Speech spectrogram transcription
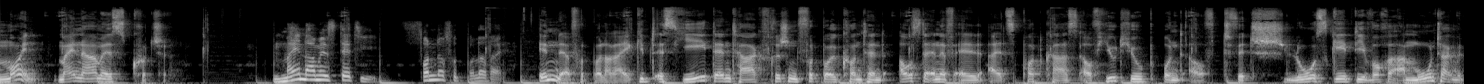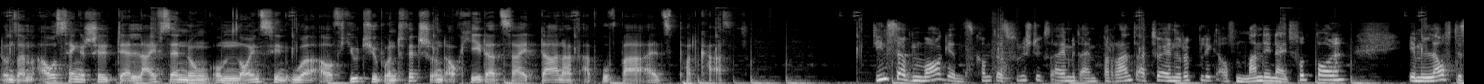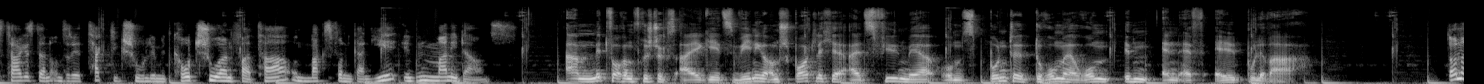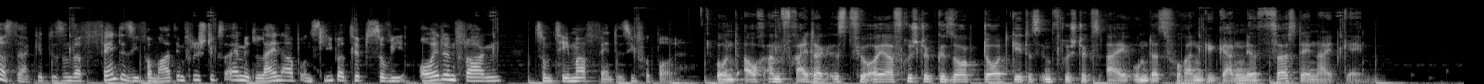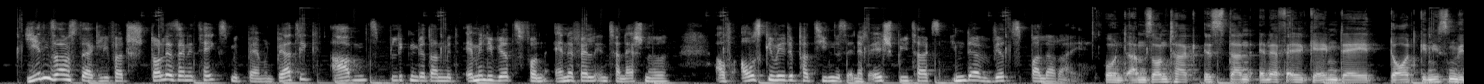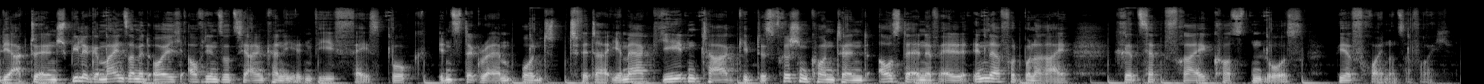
Moin, mein Name ist Kutsche. Mein Name ist Detti von der Footballerei. In der Footballerei gibt es jeden Tag frischen Football-Content aus der NFL als Podcast auf YouTube und auf Twitch. Los geht die Woche am Montag mit unserem Aushängeschild der Live-Sendung um 19 Uhr auf YouTube und Twitch und auch jederzeit danach abrufbar als Podcast. Dienstagmorgens kommt das Frühstücksei mit einem brandaktuellen Rückblick auf Monday Night Football. Im Lauf des Tages dann unsere Taktikschule mit Coach Juan Fatah und Max von Garnier in Money Downs. Am Mittwoch im Frühstücksei geht es weniger um Sportliche als vielmehr ums bunte Drumherum im NFL Boulevard. Donnerstag gibt es unser Fantasy-Format im Frühstücksei mit Line-Up und Sleeper-Tipps sowie euren Fragen zum Thema Fantasy Football. Und auch am Freitag ist für euer Frühstück gesorgt. Dort geht es im Frühstücksei um das vorangegangene Thursday Night Game. Jeden Samstag liefert Stolle seine Takes mit Bam und Bertig. Abends blicken wir dann mit Emily Wirz von NFL International auf ausgewählte Partien des NFL-Spieltags in der Wirtsballerei. Und am Sonntag ist dann NFL Game Day. Dort genießen wir die aktuellen Spiele gemeinsam mit euch auf den sozialen Kanälen wie Facebook, Instagram und Twitter. Ihr merkt, jeden Tag gibt es frischen Content aus der NFL in der Footballerei. Rezeptfrei, kostenlos. Wir freuen uns auf euch.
